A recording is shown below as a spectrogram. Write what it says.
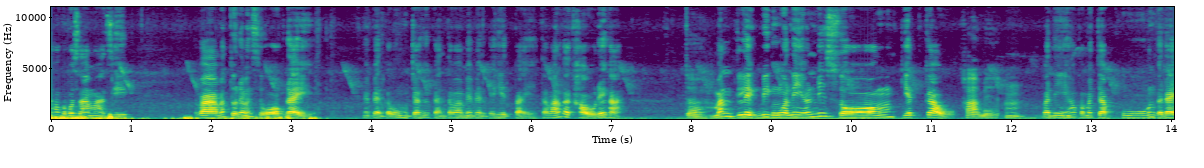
เฮาก็บ่สามารถสิว่ามันตัวใดมันสิออกได้แม่แป้นก็บ่ฮู้จักคือกัน แต่ว่าแม่แป้นก็เฮ็ดไป แต่ว่ามันก็เข้าเด้ค่ะจ้ามันเลขวิ่งงวดนี้มันมีสองเจ็ดเก้าค่ะแม่อืมบัดนี้เฮาก็มาจับคู่มันก็ได้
